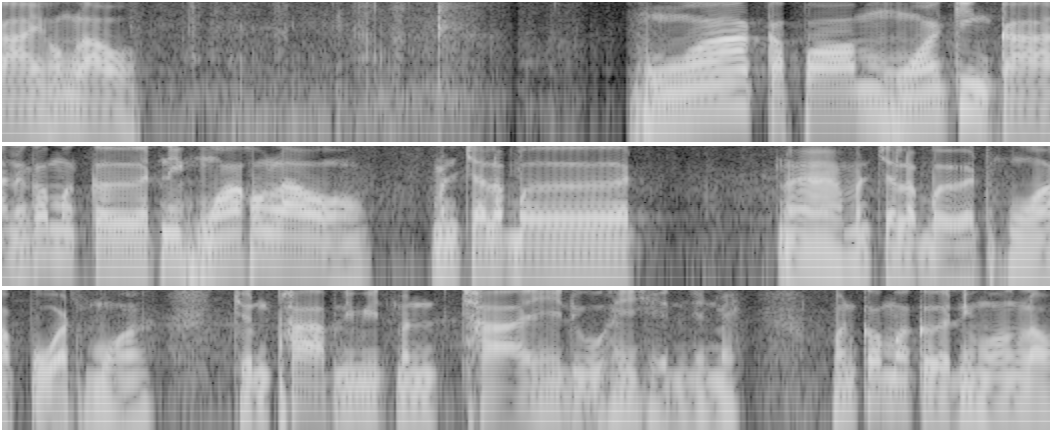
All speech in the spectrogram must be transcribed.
กายของเรา หัวกระปอมหัวกิ้งก่านก็มาเกิดในหัวของเรา มันจะระเบิดอ่ามันจะระเบิดหัวปวดหัว จนภาพนิมิตมันฉายให้ดูให้เห็นเห็นไหมมันก็มาเกิดในหัวของเรา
